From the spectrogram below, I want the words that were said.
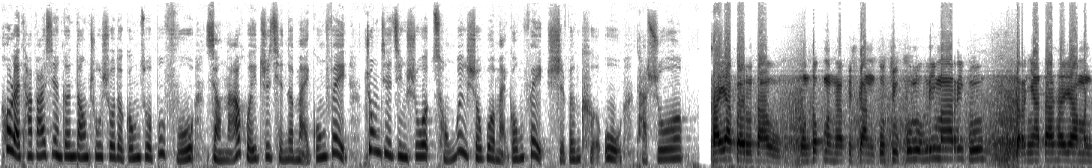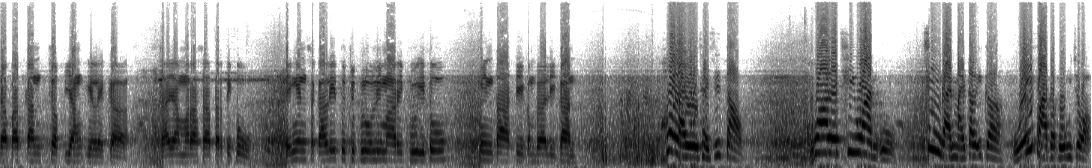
后来他发现跟当初说的工作不符，想拿回之前的买工费，中介竟说从未收过买工费，十分可恶。他说。Saya baru tahu untuk menghabiskan 75 ribu ternyata saya mendapatkan job yang ilegal. Saya merasa tertipu. Ingin sekali 75 ribu itu minta dikembalikan. 后来我才知道，花了七万五，竟然买到一个违法的工作，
